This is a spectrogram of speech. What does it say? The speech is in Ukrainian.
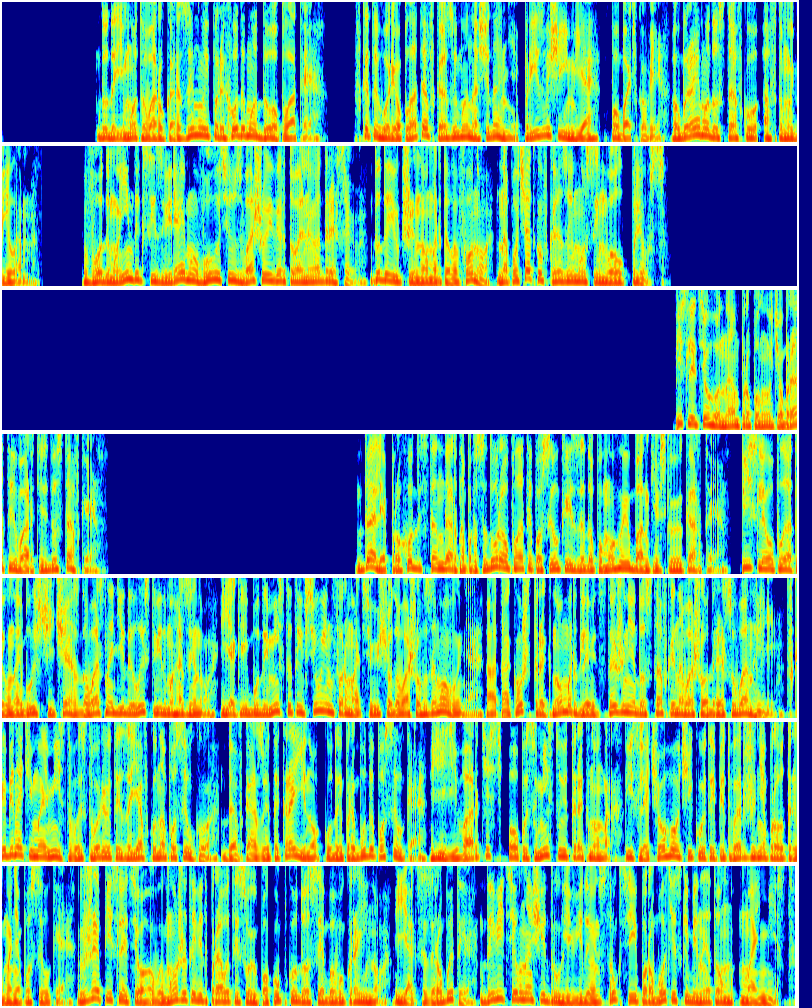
Додаємо товар у корзину і переходимо до оплати. В категорії оплата вказуємо наші дані, прізвище, ім'я по батькові. Обираємо доставку автомобілем. Вводимо індекс і звіряємо вулицю з вашою віртуальною адресою. Додаючи номер телефону, на початку вказуємо символ плюс. Після цього нам пропонують обрати вартість доставки. Далі проходить стандартна процедура оплати посилки за допомогою банківської карти. Після оплати у найближчий час до вас надійде лист від магазину, який буде містити всю інформацію щодо вашого замовлення, а також трек-номер для відстеження доставки на вашу адресу в Англії. В кабінеті MyMist ви створюєте заявку на посилку, де вказуєте країну, куди прибуде посилка, її вартість, опис місту і трек-номер. Після чого очікуєте підтвердження про отримання посилки. Вже після цього ви можете відправити свою покупку до себе в Україну. Як це зробити? Дивіться в нашій другій відеоінструкції по роботі з кабінетом MyMist.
